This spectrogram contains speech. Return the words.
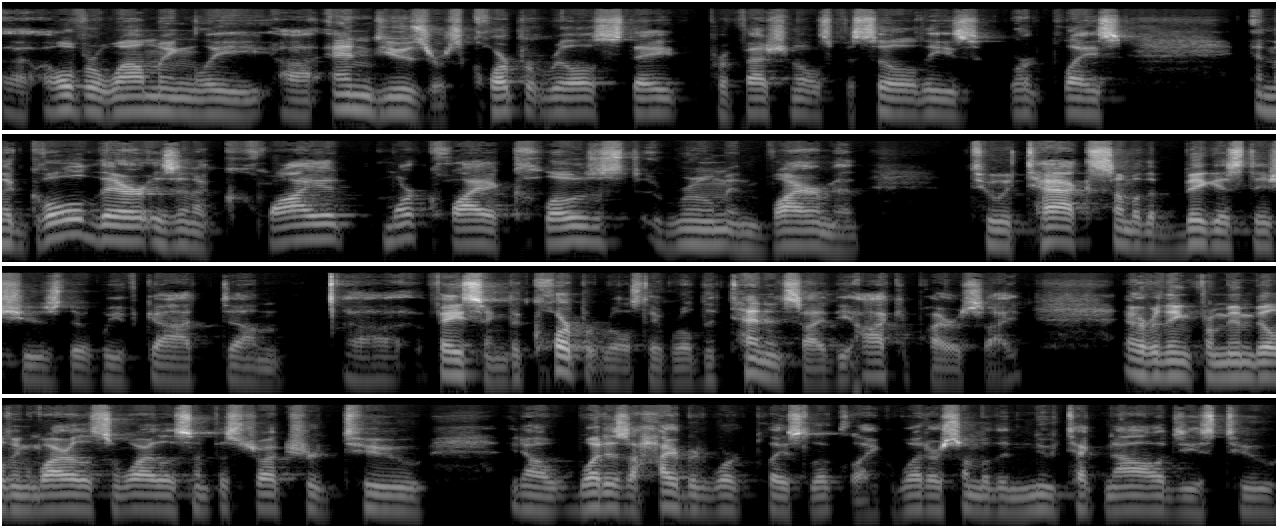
uh, overwhelmingly uh, end users, corporate real estate, professionals, facilities, workplace. And the goal there is in a quiet, more quiet, closed room environment to attack some of the biggest issues that we've got um, uh, facing the corporate real estate world, the tenant side, the occupier side, everything from in building wireless and wireless infrastructure to you know what does a hybrid workplace look like? What are some of the new technologies to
